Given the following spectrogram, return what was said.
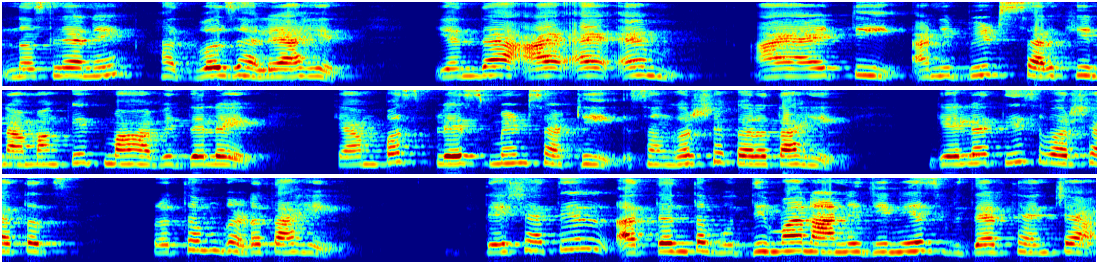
नसल्याने हतबल झाले आहेत. यंदा I I M I I T आणि बीट्ससारखी नामांकित महाविद्यालये कॅम्पस प्लेसमेंटसाठी संघर्ष करत आहे. गेल्या तीस वर्षातच प्रथम घडत आहे. देशातील अत्यंत बुद्धिमान आणि जिनियस विद्यार्थ्यांच्या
